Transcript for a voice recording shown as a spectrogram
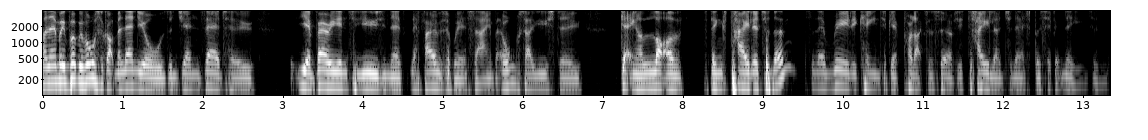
and then we've, we've also got millennials and Gen Z who, yeah, very into using their, their phones, that we're saying, but also used to getting a lot of things tailored to them. So they're really keen to get products and services tailored to their specific needs. And,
